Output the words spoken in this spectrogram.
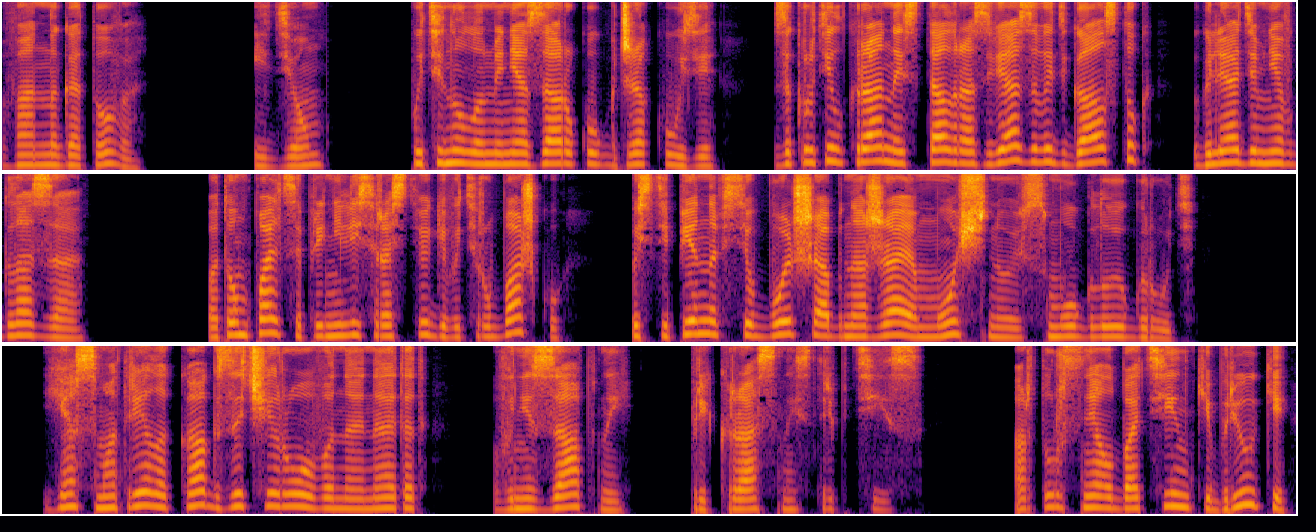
Ванна готова? Идем. Потянул он меня за руку к джакузи закрутил кран и стал развязывать галстук, глядя мне в глаза. Потом пальцы принялись расстегивать рубашку, постепенно все больше обнажая мощную смуглую грудь. Я смотрела, как зачарованная на этот внезапный, прекрасный стриптиз. Артур снял ботинки, брюки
